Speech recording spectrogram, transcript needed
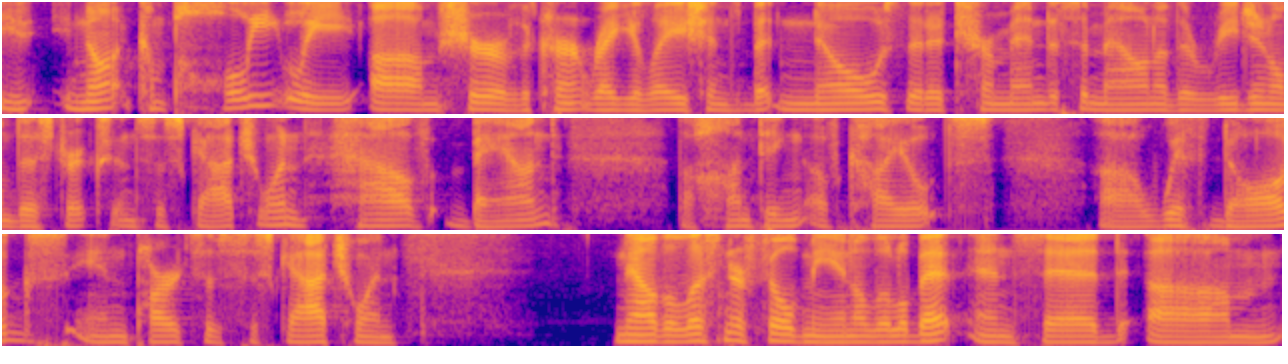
he's not completely um, sure of the current regulations, but knows that a tremendous amount of the regional districts in Saskatchewan have banned the hunting of coyotes uh, with dogs in parts of Saskatchewan. Now, the listener filled me in a little bit and said, um,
